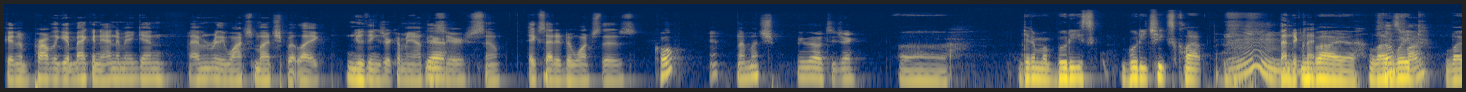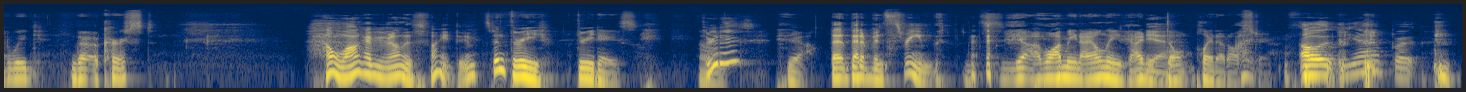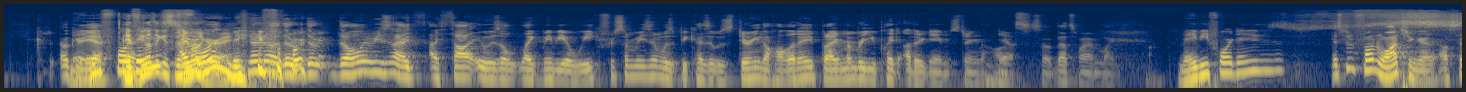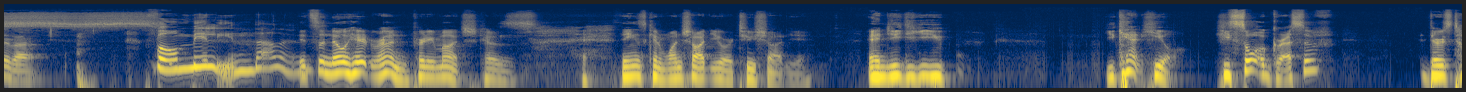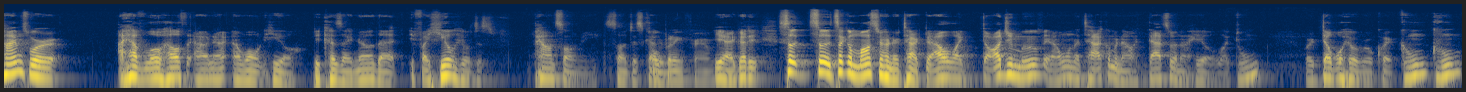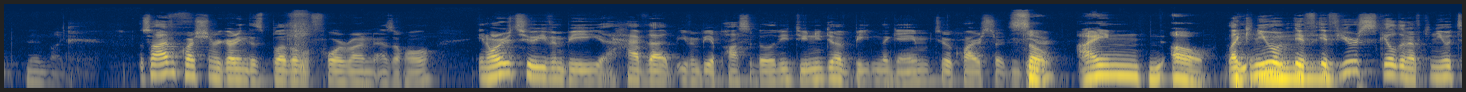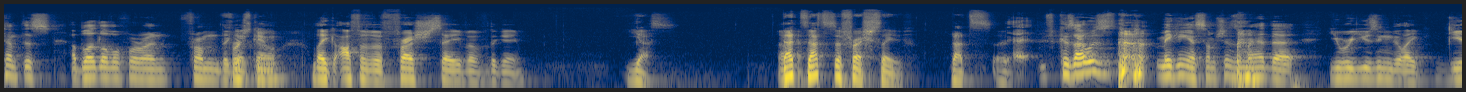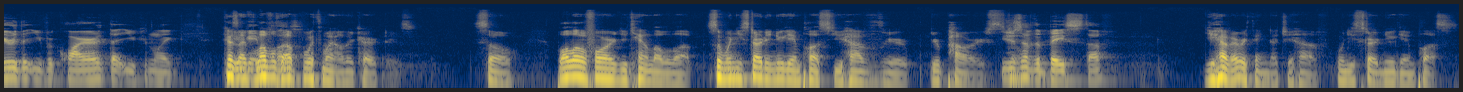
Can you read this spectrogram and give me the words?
gonna probably get back in anime again. I haven't really watched much, but like new things are coming out this year, so excited to watch those. cool. Yeah, not much. Maybe out TJ. Uh, get him a booties, booty cheeks clap Mm. Thunderclap. by uh, Ludwig. Ludwig, the accursed. How long have you been on this fight, dude? It's been three three days. Three Um, days. Yeah. That that have been streamed. It's- yeah. Well, I mean, I only I Yeah. don't play that off stream. Oh yeah, but okay, Maybe yeah. four It feels like it's been I longer, remember right? No, maybe no. The, four- the, the only reason I, I thought it was a, like maybe a week for some reason was because it was during the holiday. But I remember you played other games during the holiday, Yes. so that's why I'm like, maybe four days. it's been fun watching it. I'll say that. Four million dollars. It's a no hit run, pretty much, because things can one shot you or two shot you, and you you you, you can't heal. He's so aggressive. There's times where I have low health and I, I won't heal because I know that if I heal, he'll just pounce on me. So I just got to Opening for him. Yeah, I got it. So so it's like a monster hunter tactic. I'll like dodge a move and I won't attack him, and now that's when I heal, like boom, or double heal real quick, boom, boom, and then like So I have a question regarding this blood level four run as a whole. In order to even be have that even be a possibility, do you need to have beaten the game to acquire certain gear? so gear? I'm oh Like, can you if Mm. if you're skilled enough, can you attempt this a blood level four run from the First get go, game. like off of a fresh save of the game? yes, that's that's the fresh save. That's uh, because I was making assumptions in my head that you were using the like gear that you've acquired that you can like. Because I've leveled Plus. up with my other characters. So, while level four, you can't level up. So when you start a new game plus, you have your your powers. You just have the base stuff. you have everything that you have when you start new game plus.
